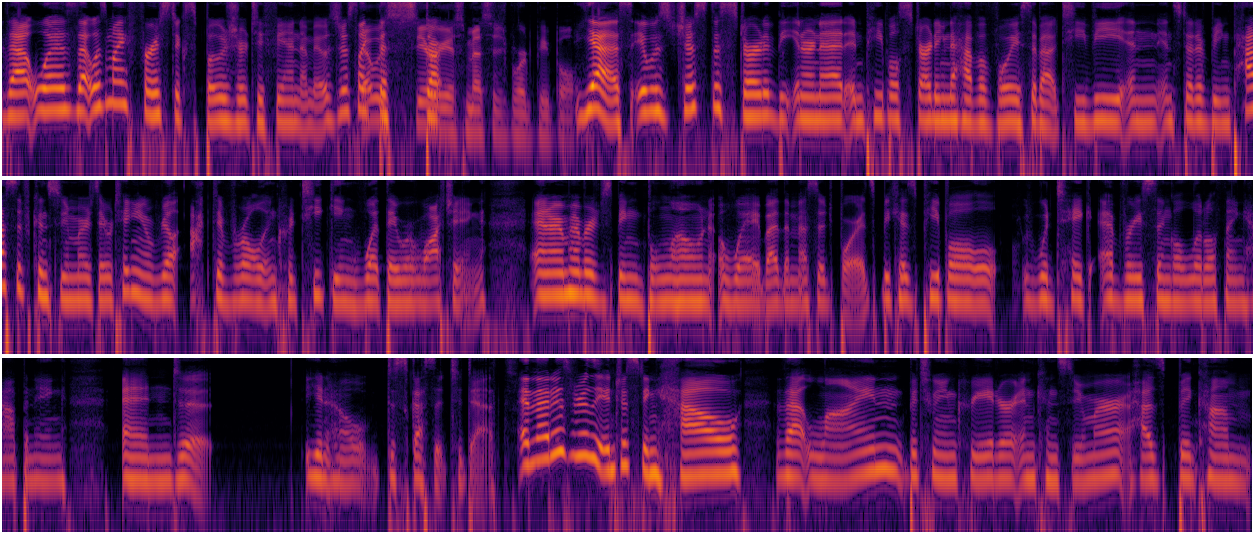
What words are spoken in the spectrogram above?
That was that was my first exposure to fandom. It was just like that was the start. serious message board people. Yes, it was just the start of the internet and people starting to have a voice about TV. And instead of being passive consumers, they were taking a real active role in critiquing what they were watching. And I remember just being blown away by the message boards because people would take every single little thing happening and uh, you know, discuss it to death. And that is really interesting how that line between creator and consumer has become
